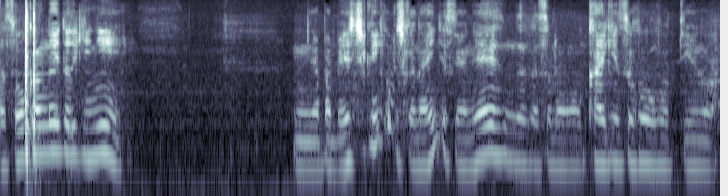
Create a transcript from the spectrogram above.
らそう考えた時に、うん、やっぱベーシックインカムしかないんですよね。なんかその解決方法っていうのは。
